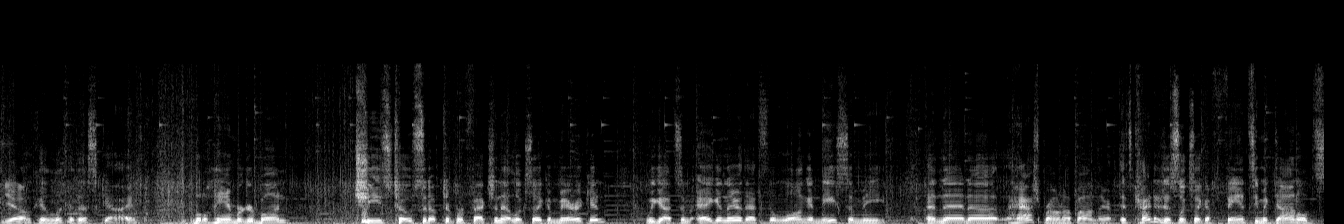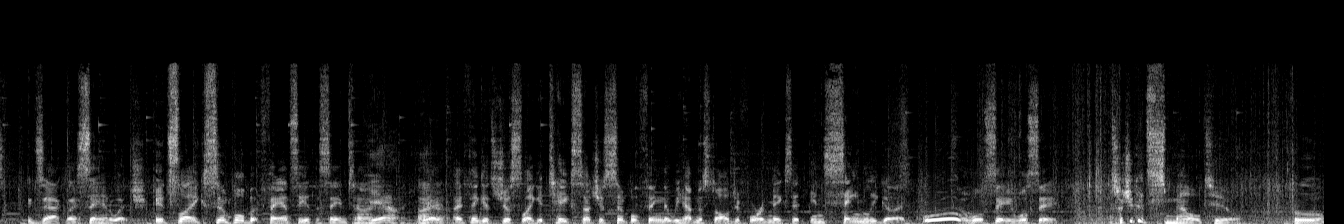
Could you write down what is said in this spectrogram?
Yeah. Okay, look at this guy. Little hamburger bun, cheese toasted up to perfection. That looks like American. We got some egg in there. That's the longanisa meat. And then uh, hash brown up on there. It kind of just looks like a fancy McDonald's Exactly. sandwich. It's like simple but fancy at the same time. Yeah, yeah. I, I think it's just like it takes such a simple thing that we have nostalgia for and makes it insanely good. So we'll see, we'll see. Such a good smell too. Ooh.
